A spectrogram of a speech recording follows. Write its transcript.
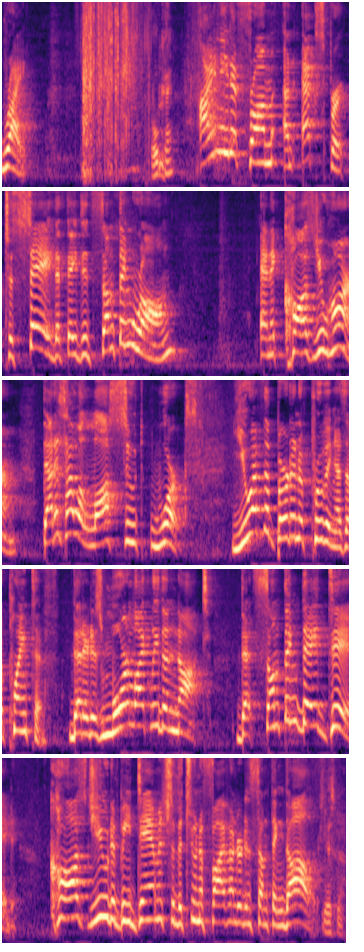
Right. Okay. I need it from an expert to say that they did something wrong and it caused you harm. That is how a lawsuit works. You have the burden of proving as a plaintiff that it is more likely than not that something they did caused you to be damaged to the tune of 500 and something dollars. Yes, ma'am.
